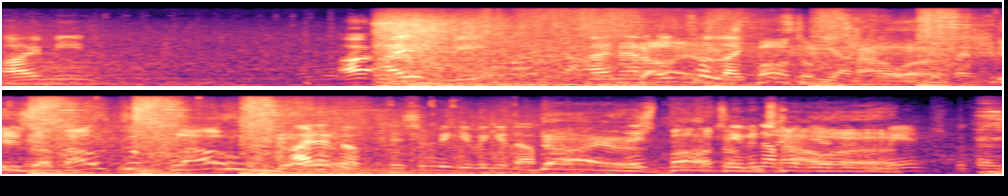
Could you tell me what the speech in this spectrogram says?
I mean, I, I agree. And I also like to see bottom the tower Yakshas is about to flounder. I don't know. They shouldn't be giving it up. Dire's They've bottom given up on the tower mage because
